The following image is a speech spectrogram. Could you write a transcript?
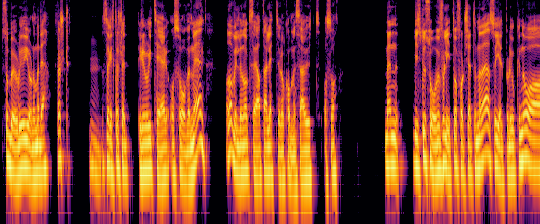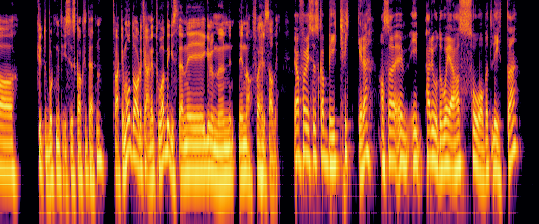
så bør du jo gjøre noe med det først. Mm. Så rett og slett prioriter å sove mer, og da vil du nok se at det er lettere å komme seg ut også. Men hvis du sover for lite og fortsetter med det, så hjelper det jo ikke noe å kutte bort den fysiske aktiviteten. Tvert imot, da har du fjernet to av byggestenene i grunnmuren din da, for helsa di. Ja, for hvis du skal bli kvikkere altså I perioder hvor jeg har sovet lite,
